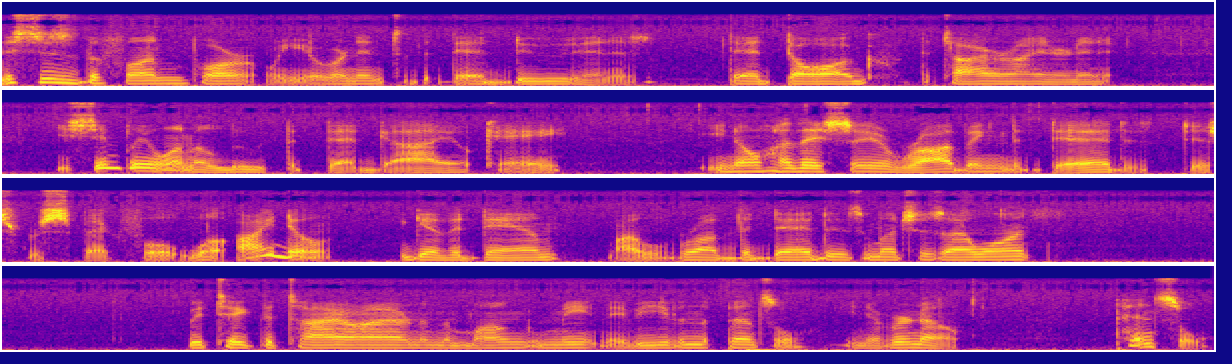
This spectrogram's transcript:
This is the fun part when you run into the dead dude and his dead dog with the tire iron in it. You simply want to loot the dead guy, okay? You know how they say robbing the dead is disrespectful? Well, I don't give a damn. I'll rob the dead as much as I want. We take the tire iron and the mongrel meat, maybe even the pencil. You never know. Pencil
